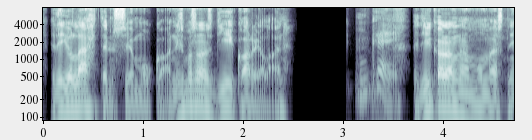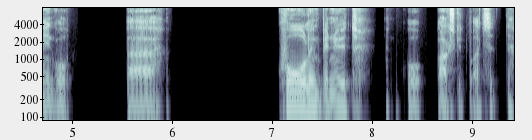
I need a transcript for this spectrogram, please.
että ei ole lähtenyt siihen mukaan. Niin mä sanoisin, että J. Karjalainen. Okei. Okay. J. Karjalainen on mun mielestä niin kuin, äh, coolimpi nyt kuin 20 vuotta sitten.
